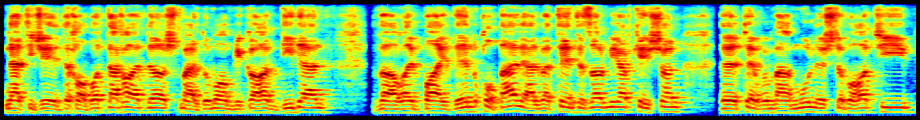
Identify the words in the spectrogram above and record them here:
نتیجه انتخابات نخواهد داشت. مردم آمریکا هم دیدند. و آقای بایدن. خب بله البته انتظار می‌رفت که ایشان طبق معمول اشتباهاتی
